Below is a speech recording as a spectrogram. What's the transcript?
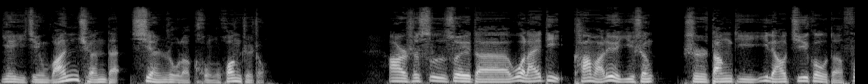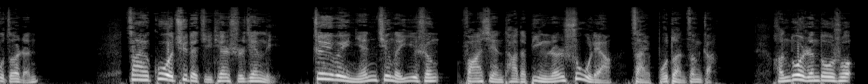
也已经完全的陷入了恐慌之中。二十四岁的沃莱蒂·卡瓦略医生是当地医疗机构的负责人，在过去的几天时间里，这位年轻的医生发现他的病人数量在不断增长，很多人都说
